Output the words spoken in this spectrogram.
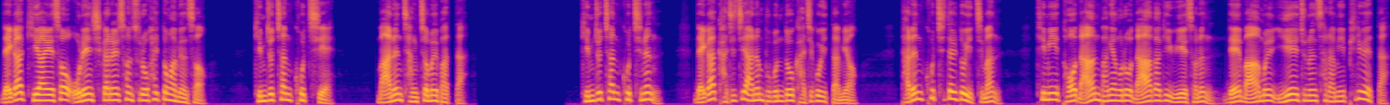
내가 기아에서 오랜 시간을 선수로 활동하면서 김주찬 코치의 많은 장점을 봤다. 김주찬 코치는 내가 가지지 않은 부분도 가지고 있다며 다른 코치들도 있지만 팀이 더 나은 방향으로 나아가기 위해서는 내 마음을 이해해주는 사람이 필요했다.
